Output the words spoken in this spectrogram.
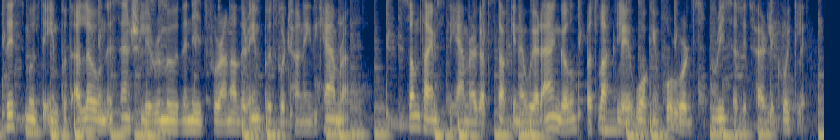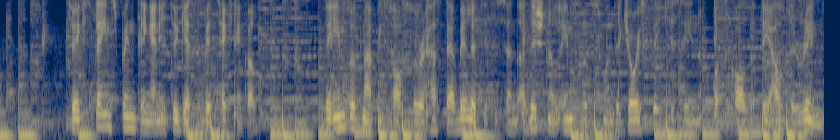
This multi-input alone essentially removed the need for another input for turning the camera. Sometimes the camera got stuck in a weird angle, but luckily walking forwards reset it fairly quickly. To explain sprinting I need to get a bit technical. The input mapping software has the ability to send additional inputs when the joystick is in what's called the outer ring.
